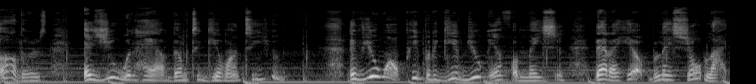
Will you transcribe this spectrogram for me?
others as you would have them to give unto you. If you want people to give you information that'll help bless your life,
